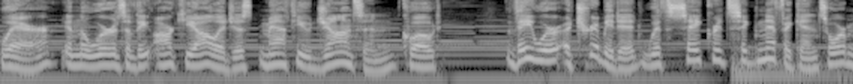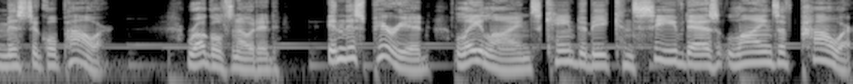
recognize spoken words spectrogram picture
where, in the words of the archaeologist Matthew Johnson, quote, they were attributed with sacred significance or mystical power. Ruggles noted, In this period, ley lines came to be conceived as lines of power,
